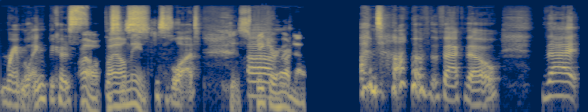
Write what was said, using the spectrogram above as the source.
I'm rambling because Oh, by this all is- means. this is a lot Just speak your Um, heart out. on top of the fact, though, that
